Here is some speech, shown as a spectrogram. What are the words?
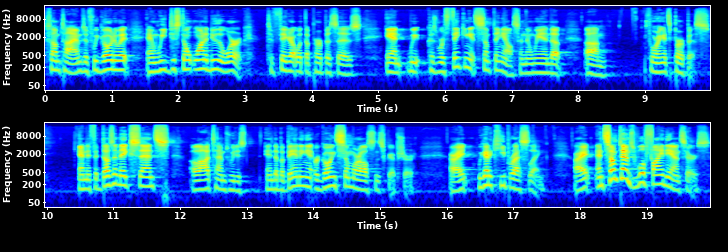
sometimes if we go to it and we just don't want to do the work to figure out what the purpose is, and we because we're thinking it's something else, and then we end up um, thwarting its purpose. And if it doesn't make sense, a lot of times we just end up abandoning it or going somewhere else in Scripture. All right? We got to keep wrestling. All right? And sometimes we'll find answers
